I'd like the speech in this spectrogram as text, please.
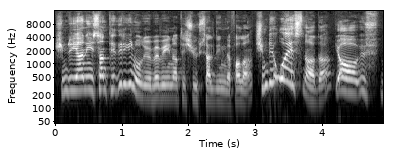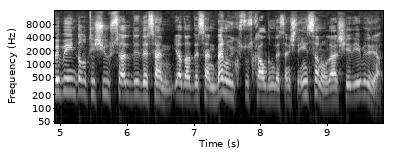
Şimdi yani insan tedirgin oluyor bebeğin ateşi yükseldiğinde falan. Şimdi o esnada ya üf bebeğin de ateşi yükseldi desen ya da desen ben uykusuz kaldım desen işte insan ol her şey diyebilir ya.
